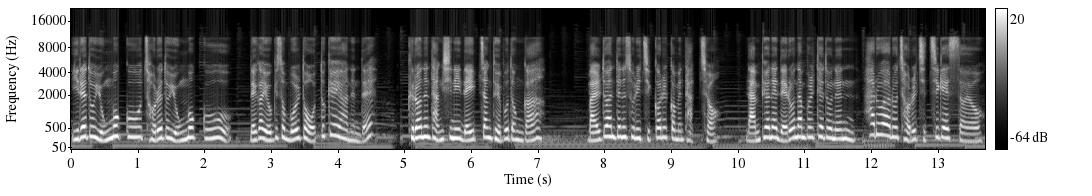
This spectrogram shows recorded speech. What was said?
이래도 욕먹고 저래도 욕먹고 내가 여기서 뭘 더 어떻게 해야 하는데? 그러는 당신이 내 입장 돼보던가. 말도 안 되는 소리 짓거릴 거면 닥쳐. 남편의 내로남불 태도는 하루하루 저를 지치게 했어요.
